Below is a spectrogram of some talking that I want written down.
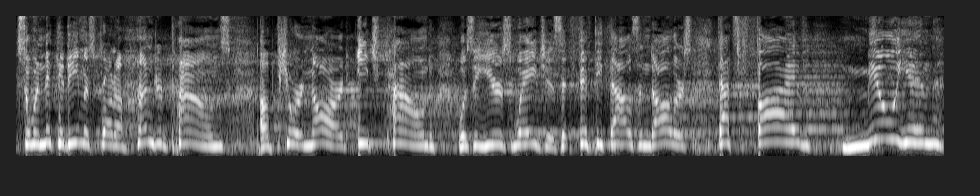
So when Nicodemus brought a hundred pounds of pure nard, each pound was a year's wages at $50,000. That's $5 million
